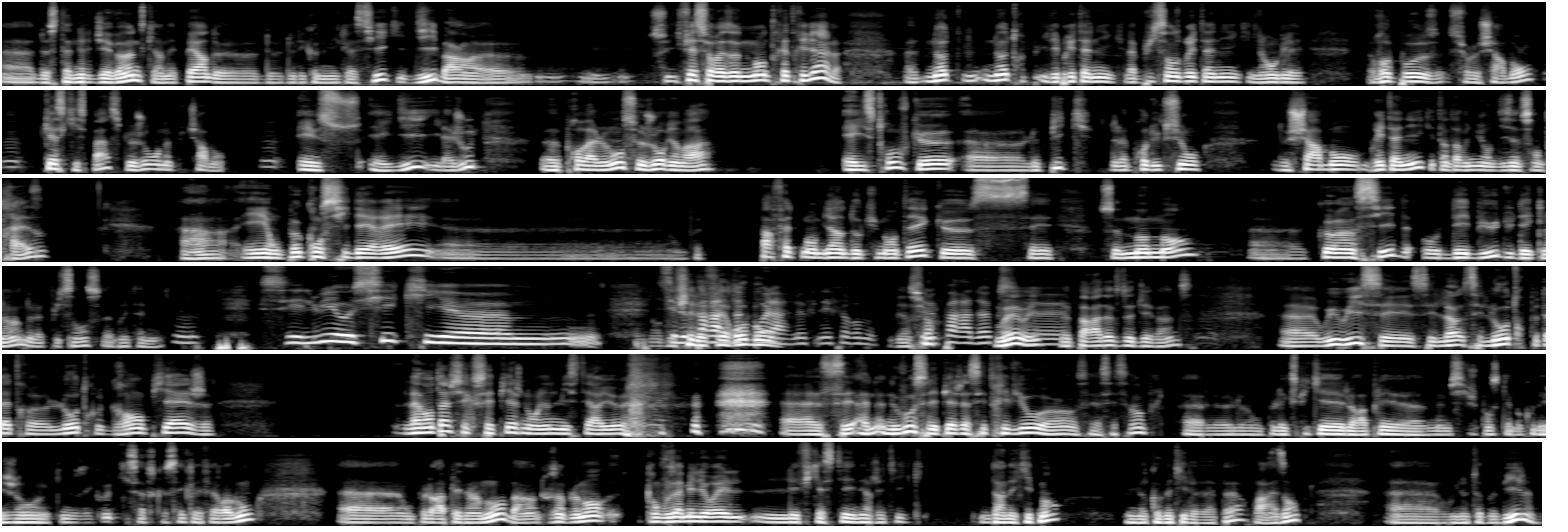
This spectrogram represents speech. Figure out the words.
euh, de Stanley Jevons, qui est un des pères de, de, de l'économie classique, il dit, ben, euh, il fait ce raisonnement très trivial. Euh, notre, notre, il est britannique, la puissance britannique, il est anglais, repose sur le charbon. Mm. Qu'est-ce qui se passe le jour où on n'a plus de charbon Mm. et, il dit, il ajoute, euh, probablement ce jour viendra. Et il se trouve que euh, le pic de la production de charbon britannique est intervenu en 1913. Ah, et on peut considérer, euh, on peut parfaitement bien documenter que c'est ce moment euh, coïncide au début du déclin de la puissance euh, britannique. c'est lui aussi qui euh, c'est le l'effet paradoxe, voilà, l'effet rebond. bien sûr. le paradoxe. Oui, oui, euh, le paradoxe de Jevons. Euh, oui, oui, c'est l'autre peut-être l'autre grand piège. L'avantage, c'est que ces pièges n'ont rien de mystérieux. euh, c'est à, nouveau, c'est des pièges assez triviaux, hein, c'est assez simple. Euh, on peut l'expliquer, le rappeler, euh, même si je pense qu'il y a beaucoup des gens qui nous écoutent qui savent ce que c'est que l'effet rebond. Euh, on peut le rappeler d'un mot. Ben, tout simplement, quand vous améliorez l'efficacité énergétique d'un équipement, une locomotive à vapeur, par exemple, ou une automobile,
